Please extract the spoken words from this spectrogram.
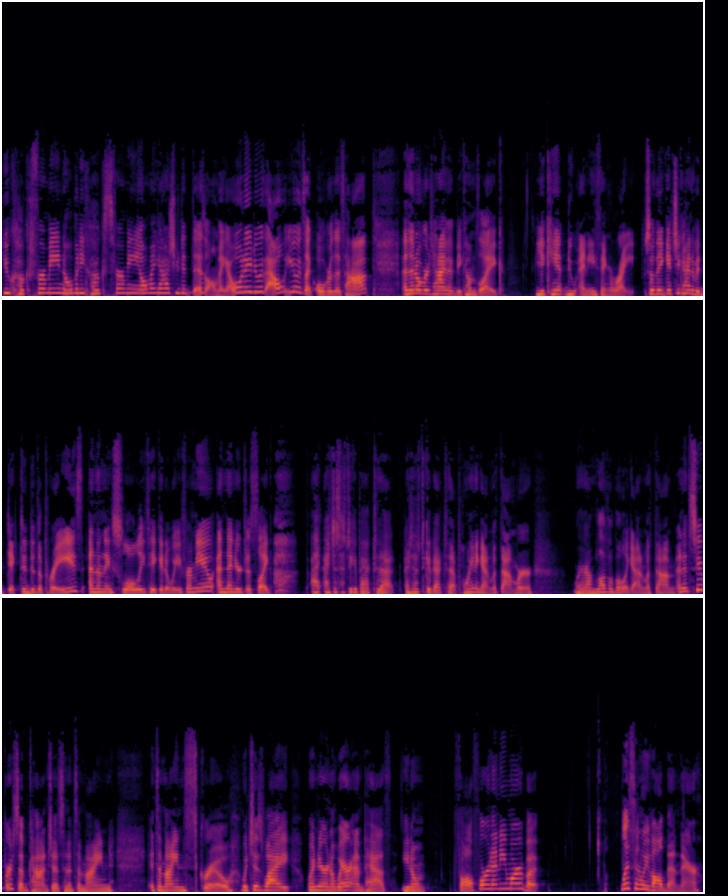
you cooked for me. Nobody cooks for me. Oh my gosh, you did this. Oh my God, what would I do without you? It's like over the top. And then over time, it becomes like, you can't do anything right. So they get you kind of addicted to the praise and then they slowly take it away from you. And then you're just like, oh, I, I just have to get back to that. I just have to get back to that point again with them where where I'm lovable again with them. And it's super subconscious and it's a mind it's a mind screw, which is why when you're an aware empath, you don't fall for it anymore, but listen, we've all been there.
